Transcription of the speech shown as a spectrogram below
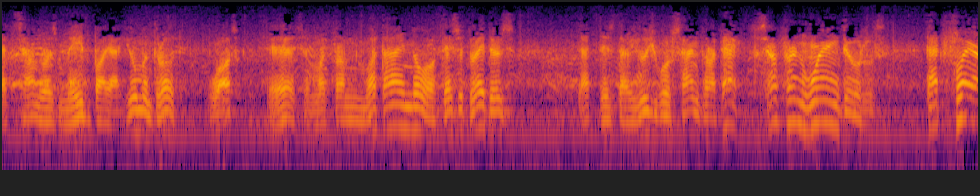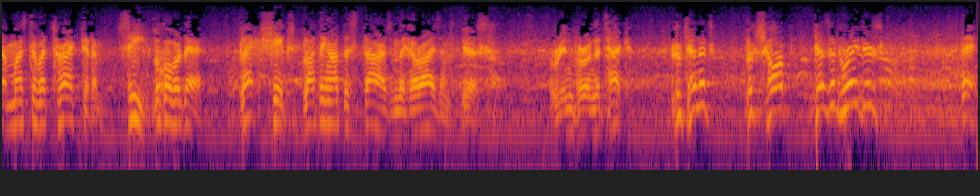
That sound was made by a human throat. What? Yes, and from what I know of desert raiders, that is their usual sign for attack. Suffering wang doodles. That flare must have attracted them. See, look over there. Black shapes blotting out the stars in the horizon. Yes. We're in for an attack. Lieutenant, look sharp. Desert Raiders. Hey,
